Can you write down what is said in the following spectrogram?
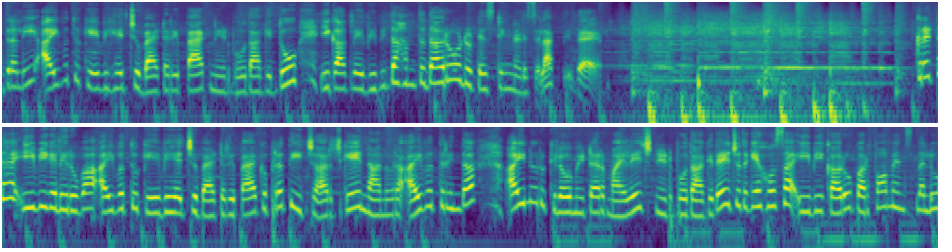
ಇದರಲ್ಲಿ ಐವತ್ತು ಕೆವಿ ಹೆಚ್ಚು ಬ್ಯಾಟರಿ ಪ್ಯಾಕ್ ನೀಡಬಹುದಾಗಿದ್ದು, ಈಗಾಗಲೇ ವಿವಿಧ ಹಂತದ ರೋಡ್ ಟೆಸ್ಟಿಂಗ್ ನಡೆಸಲಾಗುತ್ತಿದೆ ಕ್ರೆಟಾ ಇವಿಗಲಿರುವ ಐವತ್ತು ಕೆವಿಎಚ್ ಬ್ಯಾಟರಿ ಪ್ಯಾಕ್ ಪ್ರತಿ ಚಾರ್ಜ್ಗೆ ನಾನ್ನೂರ ಐವತ್ತರಿಂದ ಐನೂರು ಕಿಲೋಮೀಟರ್ ಮೈಲೇಜ್ ನೀಡಬಹುದಾಗಿದೆ. ಜೊತೆಗೆ ಹೊಸ ಇವಿ ಕಾರು ಪರ್ಫಾರ್ಮೆನ್ಸ್ನಲ್ಲೂ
